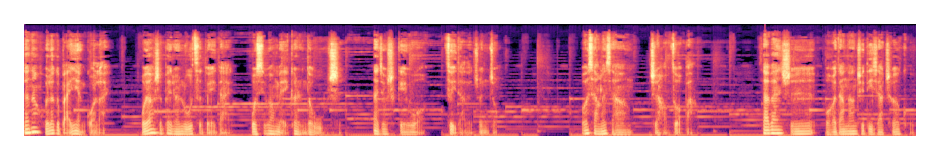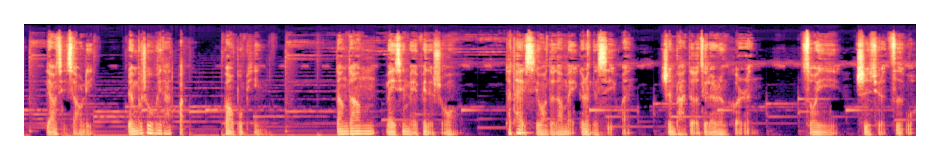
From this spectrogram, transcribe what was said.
当当回了个白眼过来。我要是被人如此对待，我希望每个人都无视，那就是给我最大的尊重。我想了想，只好作罢。下班时，我和当当去地下车库，聊起小李，忍不住为他抱抱不平。当当没心没肺地说：“他太希望得到每个人的喜欢，生怕得罪了任何人，所以失去了自我，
